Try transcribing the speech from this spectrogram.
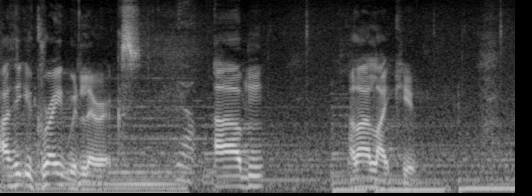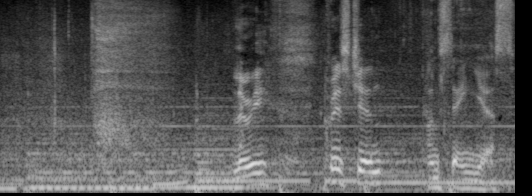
I think you're great with lyrics. Yeah. Um, and I like you. Louis? Christian, I'm saying yes.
